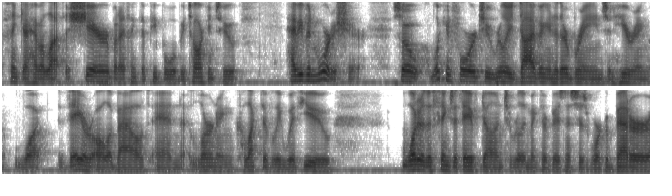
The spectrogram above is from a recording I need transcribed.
think I have a lot to share, but I think that people we'll be talking to have even more to share. So I'm looking forward to really diving into their brains and hearing what they are all about and learning collectively with you what are the things that they've done to really make their businesses work better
